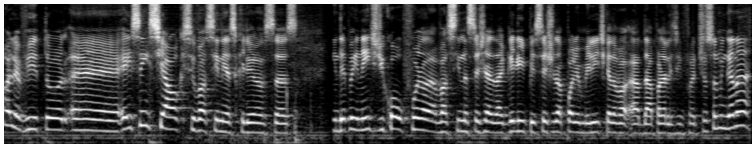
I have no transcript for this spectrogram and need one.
Olha, Vitor, é, é essencial que se vacinem as crianças, independente de qual for a vacina, seja da gripe, seja da poliomielite, é da, da paralisia infantil. Se eu não me engano,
